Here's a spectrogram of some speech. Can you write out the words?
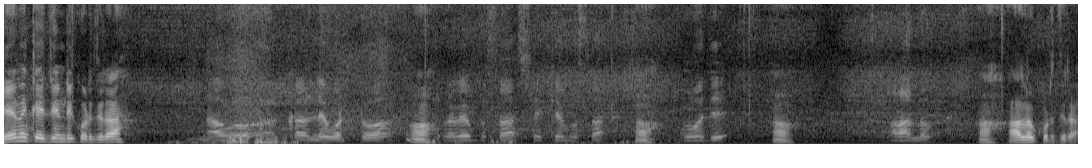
ಏನಕ್ಕೆ ತಿಂಡಿ ಕೊಡ್ತೀರಾ? ನಾವು ಕಡಲೆ ಒಟ್ಟು. ರವೆ ಬಸ ಸೆಕೆ ಬಸ ಹಾಂ. ಗೋಧಿ ಹಾಂ. ಹಾಲು. ಹಾಂ ಹಾಲು ಕೊಡ್ತೀರಾ?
